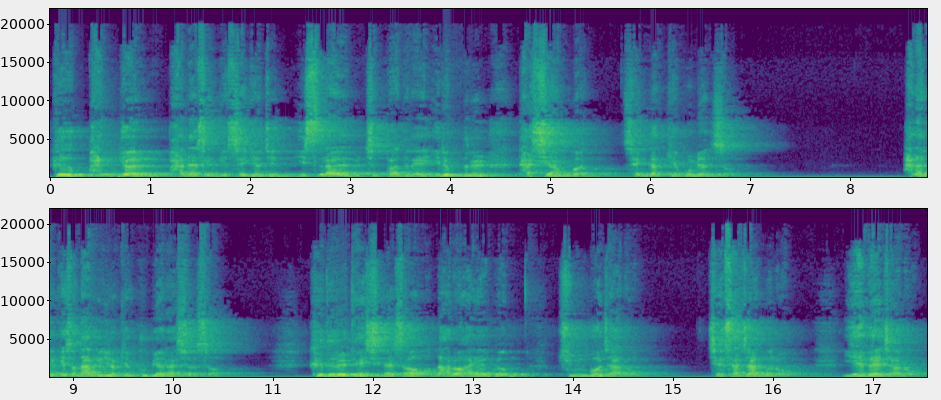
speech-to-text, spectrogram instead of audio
그 판결 판에 새겨진 이스라엘 지파들의 이름들을 다시 한번 생각해 보면서 하나님께서 나를 이렇게 구별하셔서 그들을 대신해서 나로 하여금 중보자로 제사장으로 예배자로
